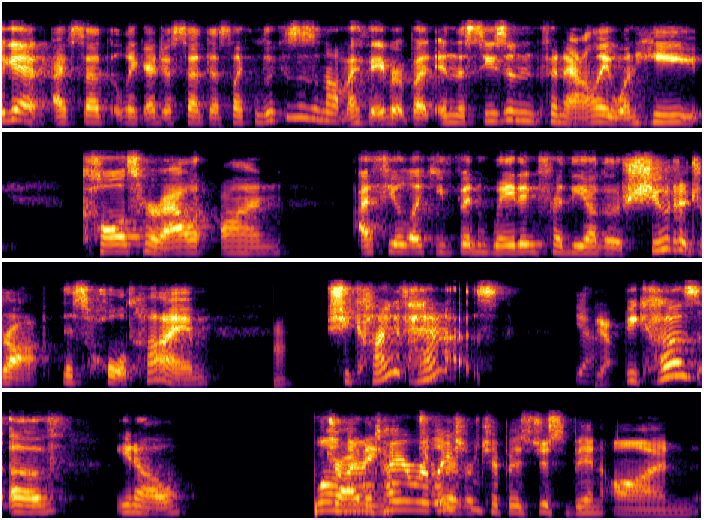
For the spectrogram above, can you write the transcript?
again i've said like i just said this like lucas is not my favorite but in the season finale when he calls her out on i feel like you've been waiting for the other shoe to drop this whole time Mhm. she kind of has Yeah. Yeah. because of you know Well, their entire to River- relationship has just been on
